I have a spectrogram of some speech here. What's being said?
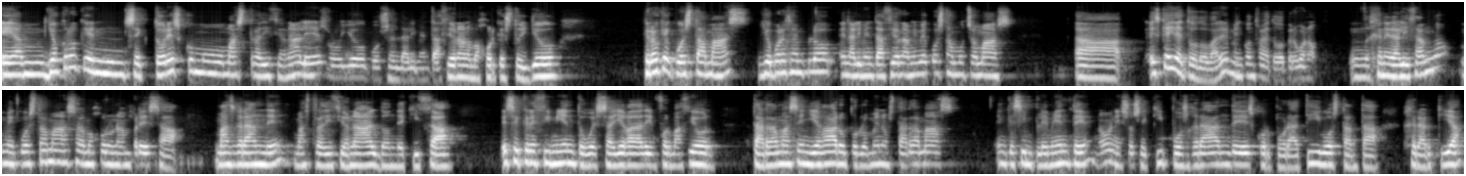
Em, yo creo que en sectores como más tradicionales, rollo, pues el de alimentación, a lo mejor que estoy yo, creo que cuesta más. Yo, por ejemplo, en alimentación a mí me cuesta mucho más. Ah, es que hay de todo, ¿vale? Me he encontrado de todo, pero bueno, mm, generalizando, me cuesta más a lo mejor una empresa más grande, más tradicional, donde quizá ese crecimiento o esa llegada de información tarda más en llegar o por lo menos tarda más en que se implemente ¿no? en esos equipos grandes, corporativos, tanta jerarquía.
